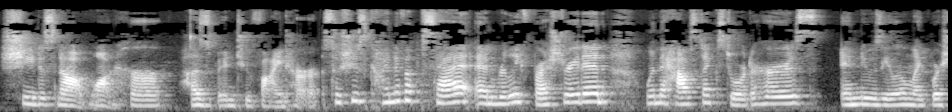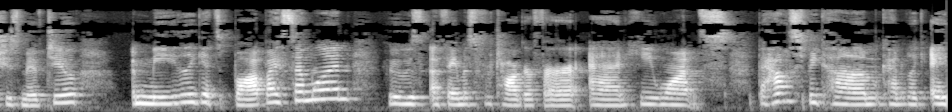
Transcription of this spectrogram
she does not want her husband to find her. So she's kind of upset and really frustrated when the house next door to hers in New Zealand, like where she's moved to, immediately gets bought by someone who's a famous photographer and he wants the house to become kind of like a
